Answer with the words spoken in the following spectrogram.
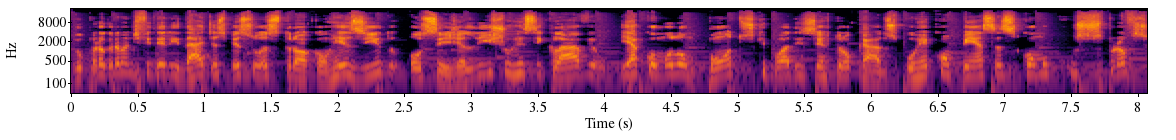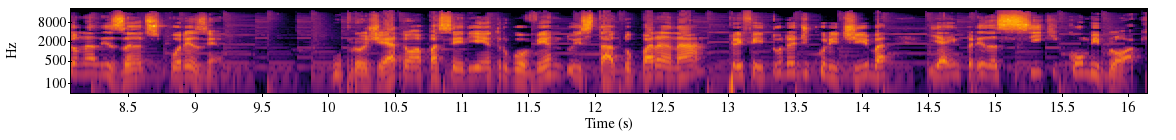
no programa de fidelidade as pessoas trocam resíduo, ou seja, lixo reciclável, e acumulam pontos que podem ser trocados por recompensas como cursos profissionalizantes, por exemplo. O projeto é uma parceria entre o governo do estado do Paraná, Prefeitura de Curitiba e a empresa SIC Combiblock,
